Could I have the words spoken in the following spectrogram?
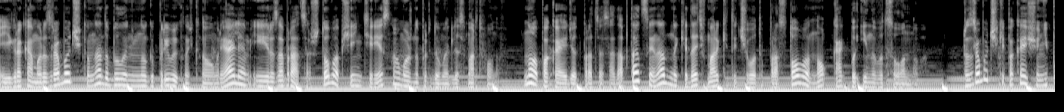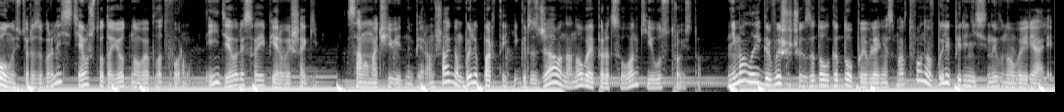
и игрокам и разработчикам надо было немного привыкнуть к новым реалиям и разобраться, что вообще интересного можно придумать для смартфонов. Ну а пока идет процесс адаптации, надо накидать в маркеты чего-то простого, но как бы инновационного. Разработчики пока еще не полностью разобрались с тем, что дает новая платформа, и делали свои первые шаги. Самым очевидным первым шагом были порты игр с Java на новые операционки и устройства. Немало игр, вышедших задолго до появления смартфонов, были перенесены в новые реалии,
